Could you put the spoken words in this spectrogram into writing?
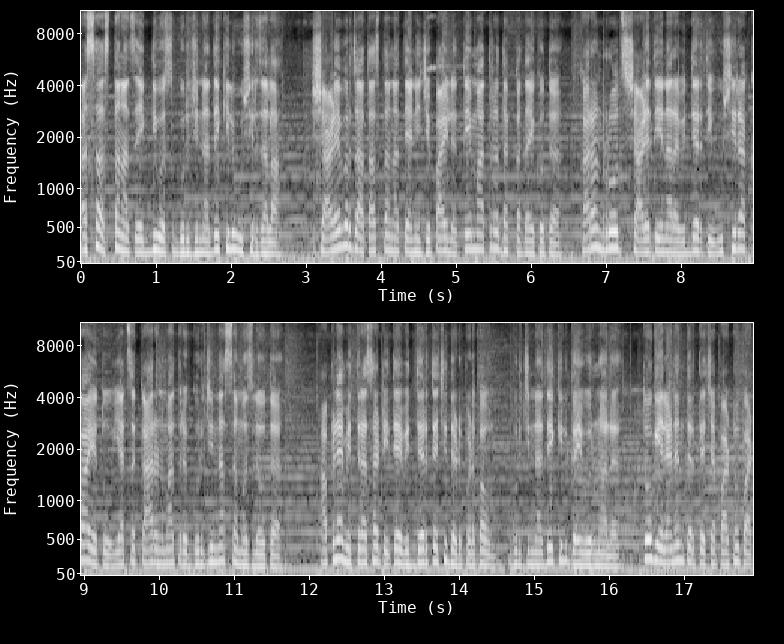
असं असतानाच एक दिवस गुरुजींना देखील उशीर झाला. शाळेवर जात असताना त्यांनी जे पाहिलं ते मात्र धक्कादायक होतं. कारण रोज शाळेत येणारा विद्यार्थी उशिरा का येतो याचं कारण मात्र गुरुजींना समजलं होतं. आपल्या मित्रासाठी त्या विद्यार्थ्याची धडपड पाहून गुरुजींना देखील गहीवरून आलं. तो गेल्यानंतर त्याच्या पाठोपाठ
